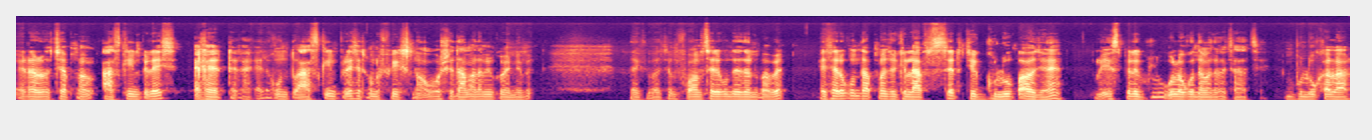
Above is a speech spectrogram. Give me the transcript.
এটার হচ্ছে আপনার আস্কিং প্রাইস এক হাজার টাকা। এটা কিন্তু আস্কিং প্রাইস এটা কোনো ফিক্স না। অবশ্যই দামাদামি করে নেবেন। দেখতে পাচ্ছেন ফ্রন্ট সাইডে কিন্তু এই ধরনের পাবেন। এছাড়াও কিন্তু আপনার যে গ্লাভসের যে গ্লু পাওয়া যায় হ্যাঁ? স্প্রে গ্লুগুলো কিন্তু আমাদের কাছে আছে। Blue colour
